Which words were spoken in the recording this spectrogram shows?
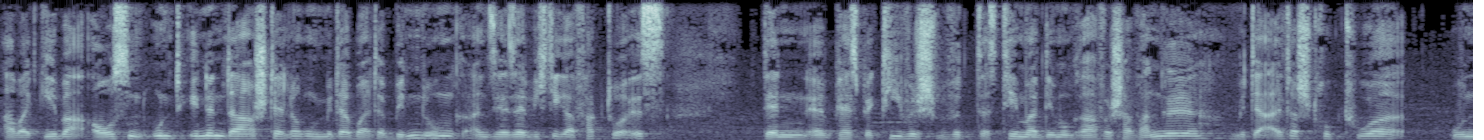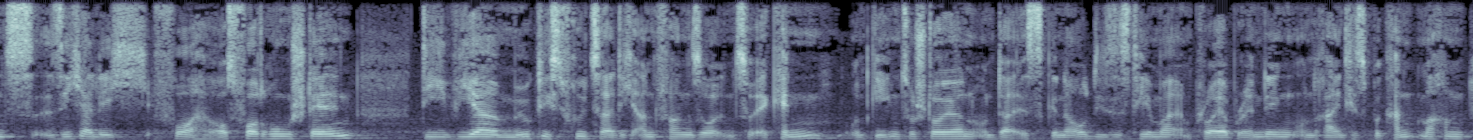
Arbeitgeber, Außen- und Innendarstellung, Mitarbeiterbindung ein sehr, sehr wichtiger Faktor ist. Denn äh, perspektivisch wird das Thema demografischer Wandel mit der Altersstruktur uns sicherlich vor Herausforderungen stellen, die wir möglichst frühzeitig anfangen sollten zu erkennen und gegenzusteuern. Und da ist genau dieses Thema Employer Branding und reinliches Bekanntmachen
